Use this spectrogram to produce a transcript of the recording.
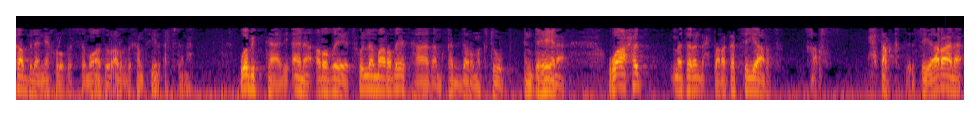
قبل أن يخلق السماوات والأرض بخمسين ألف سنة. وبالتالي أنا رضيت ولا ما رضيت هذا مقدر مكتوب. انتهينا. واحد مثلا احترقت سيارته خلاص. احترقت السيارة أنا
